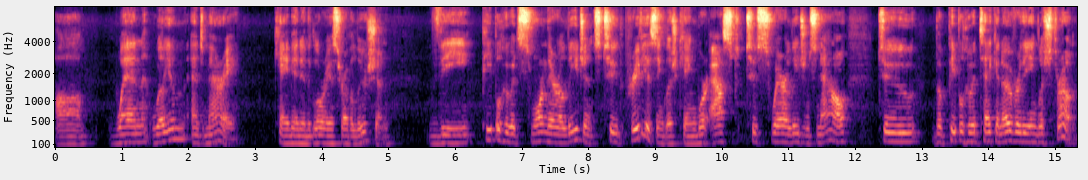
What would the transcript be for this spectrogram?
um, when William and Mary came in in the Glorious Revolution, the people who had sworn their allegiance to the previous English king were asked to swear allegiance now to the people who had taken over the English throne.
